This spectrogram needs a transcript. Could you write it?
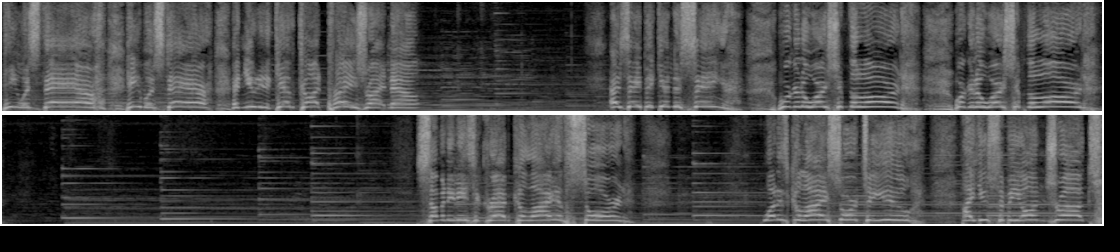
He was there. He was there. And you need to give God praise right now as they begin to sing, we're going to worship the Lord. We're going to worship the Lord. Somebody needs to grab Goliath's sword. What is Goliath's sword to you? I used to be on drugs,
